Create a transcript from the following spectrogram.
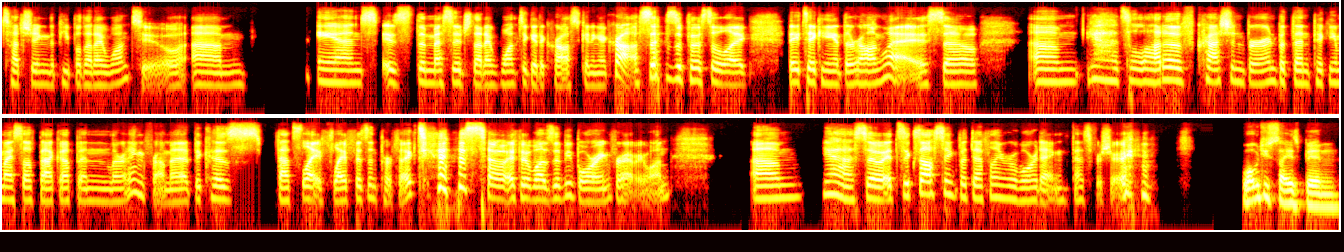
touching the people that i want to? Um and is the message that i want to get across getting across as opposed to like they taking it the wrong way? So um yeah it's a lot of crash and burn but then picking myself back up and learning from it because that's life. Life isn't perfect so if it was it'd be boring for everyone um yeah, so it's exhausting, but definitely rewarding. That's for sure. what would you say has been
